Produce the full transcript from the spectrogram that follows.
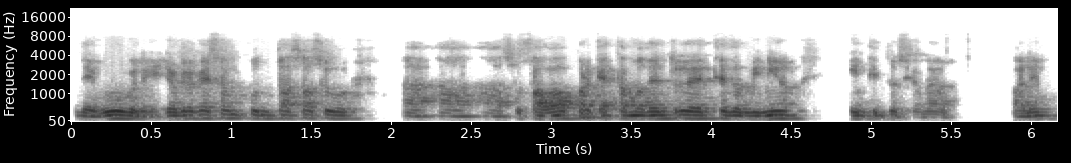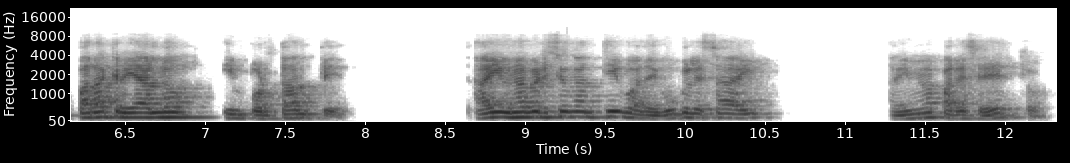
Google. Yo creo que es un puntazo a su, a su favor porque estamos dentro de este dominio institucional. ¿vale? Para crearlo, importante, hay una versión antigua de Google Site, a mí me aparece esto.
